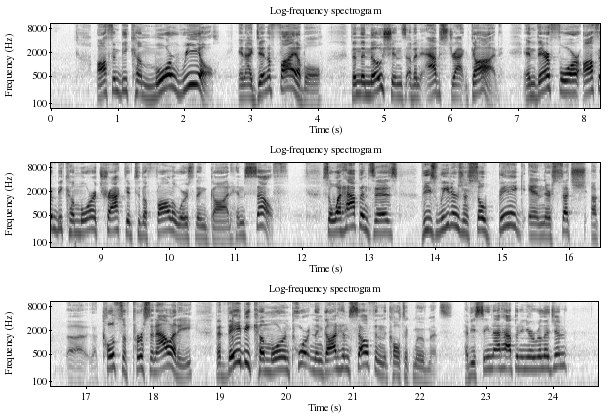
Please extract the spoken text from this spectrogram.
often become more real and identifiable than the notions of an abstract God, and therefore often become more attractive to the followers than God Himself. So, what happens is these leaders are so big and they're such a, cults of personality that they become more important than God Himself in the cultic movements. Have you seen that happen in your religion?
